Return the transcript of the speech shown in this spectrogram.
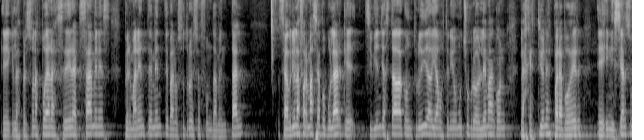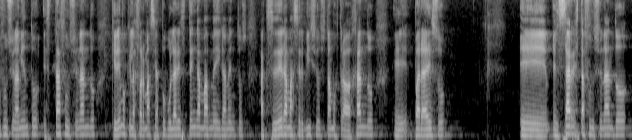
que las personas puedan acceder a exámenes permanentemente, para nosotros eso es fundamental. Se abrió la farmacia popular que si bien ya estaba construida, habíamos tenido mucho problema con las gestiones para poder eh, iniciar su funcionamiento. Está funcionando. Queremos que las farmacias populares tengan más medicamentos, acceder a más servicios. Estamos trabajando para eso. el SAR está funcionando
